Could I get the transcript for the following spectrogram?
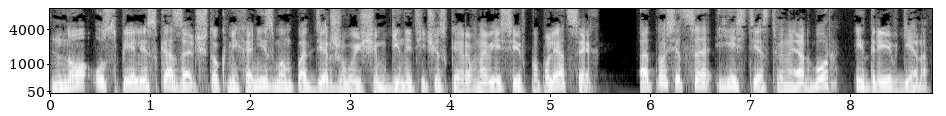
Но успели сказать, что к механизмам, поддерживающим генетическое равновесие в популяциях, относятся естественный отбор и дрейф генов.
